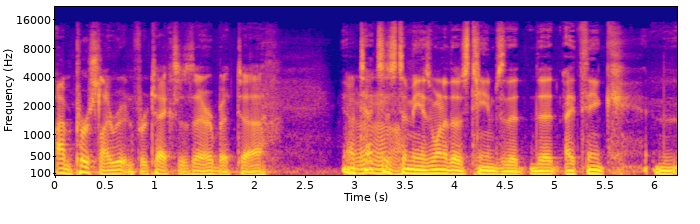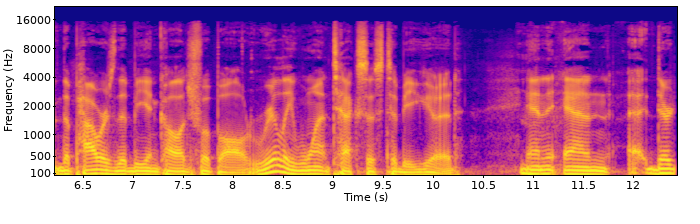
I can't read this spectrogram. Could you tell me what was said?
I'm personally rooting for Texas there. But uh, You know, Texas to me is one of those teams that, that I think the powers that be in college football really want Texas to be good. And and uh, they're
